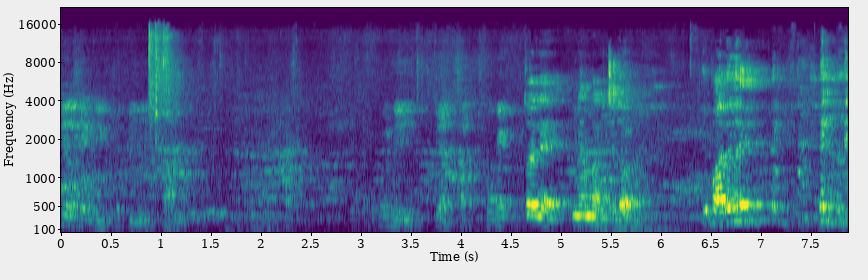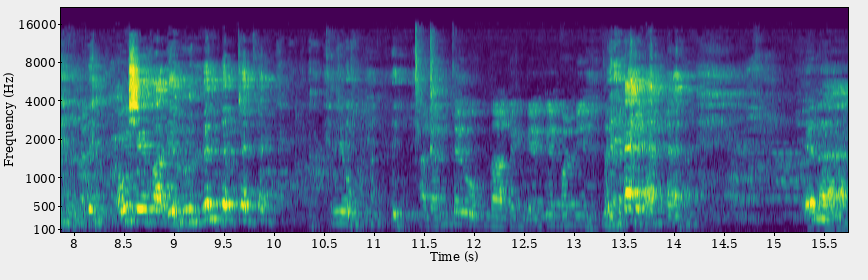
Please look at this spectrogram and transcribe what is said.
không sẽ đến cho tí xong. Tôi đi chuyển sạch phú kệ tôi năm bằng chờ rồi cứ bỏ lên. Ông sẽ phạt điểm yêu à đắn tới ụp là từng đến cái bất đi. Đây là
